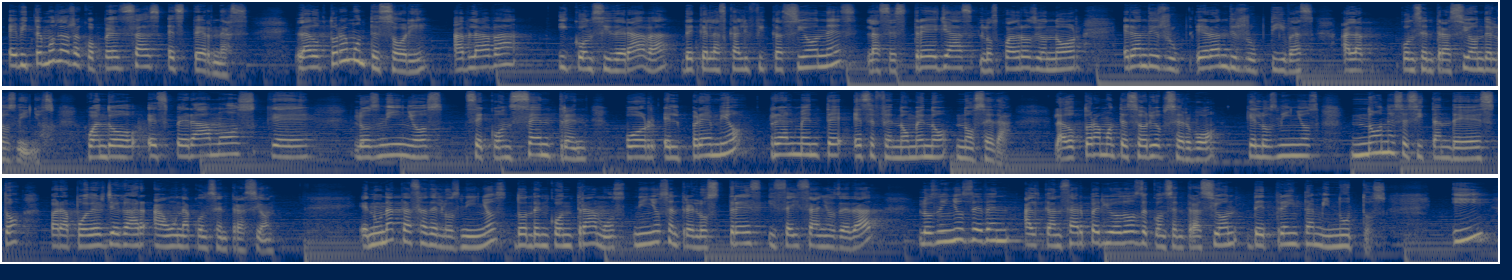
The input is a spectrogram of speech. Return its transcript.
Evitemos las recompensas externas. La doctora Montessori hablaba y consideraba de que las calificaciones, las estrellas, los cuadros de honor eran, eran disruptivas a la concentración de los niños. Cuando esperamos que los niños se concentren por el premio, realmente ese fenómeno no se da. La doctora Montessori observó que los niños no necesitan de esto para poder llegar a una concentración en una casa de los niños donde encontramos niños entre los 3 y 6 años de edad, los niños deben alcanzar periodos de concentración de 30 minutos y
